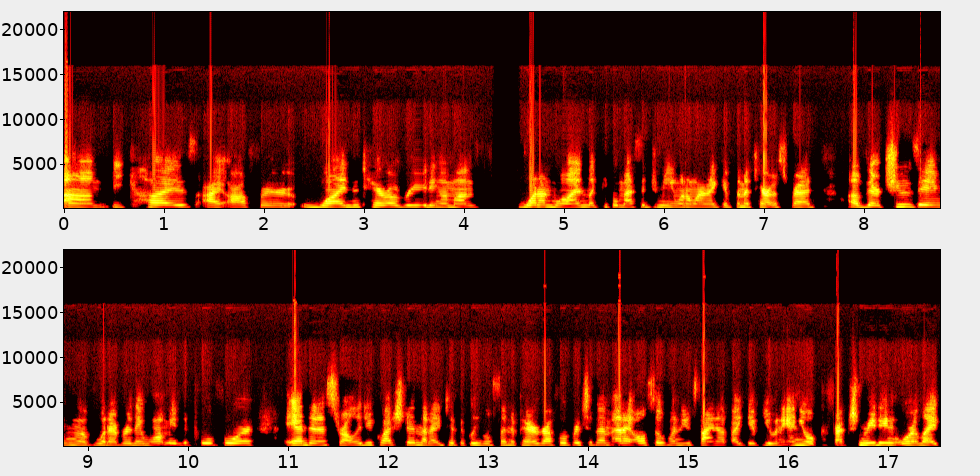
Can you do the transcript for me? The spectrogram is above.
um, because I offer one tarot reading a month, one on one. Like people message me when I want to give them a tarot spread of their choosing of whatever they want me to pull for and an astrology question that I typically will send a paragraph over to them. And I also, when you sign up, I give you an annual profection reading or like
